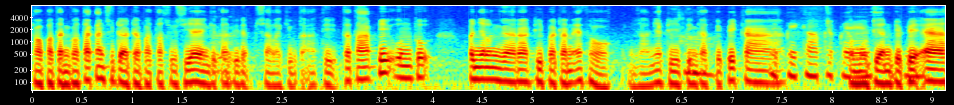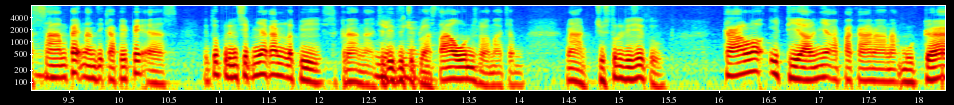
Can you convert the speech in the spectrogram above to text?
kabupaten kota kan sudah ada batas usia yang kita tidak bisa lagi utak-atik. Tetapi untuk penyelenggara di badan ad hoc, misalnya di tingkat PPK, PPK, PPS. kemudian PPS sampai nanti KPPS itu prinsipnya kan lebih sederhana jadi Iya, 17 iya, tahun segala macam nah justru di situ kalau idealnya apakah anak-anak muda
